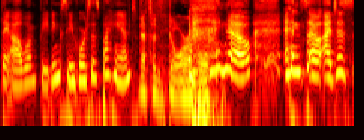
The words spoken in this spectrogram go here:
the album Feeding Seahorses by Hand. That's adorable. I know. And so I just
